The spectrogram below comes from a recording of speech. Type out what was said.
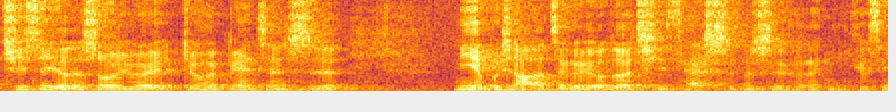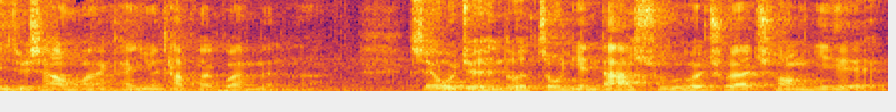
其实有的时候就会就会变成是，你也不晓得这个游乐器材适不适合你，可是你就想要玩看，因为它快关门了。所以我觉得很多中年大叔会出来创业。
